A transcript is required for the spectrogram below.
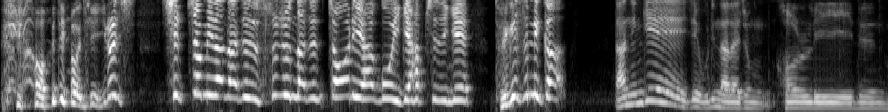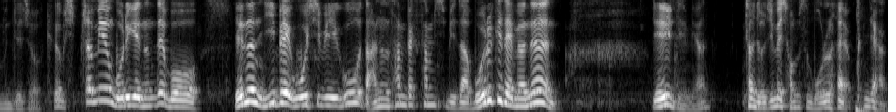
어딜 어딜 이런 10점이나 낮은 수준 낮은 쩌리하고 이게 합치는 게 되겠습니까? 라는 게 이제 우리나라에 좀 걸리는 문제죠. 그럼 10점이면 모르겠는데 뭐 얘는 250이고 나는 330이다. 뭐 이렇게 되면은 예를 들면 전 요즘에 점수 몰라요. 그냥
